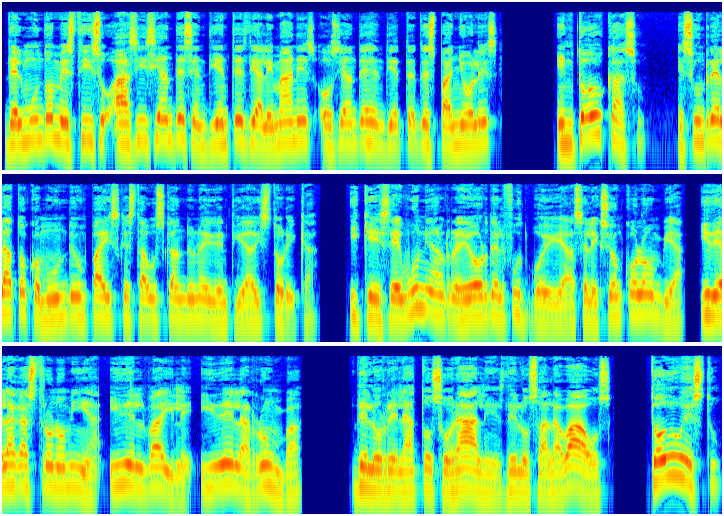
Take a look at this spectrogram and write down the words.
del mundo mestizo, así sean descendientes de alemanes o sean descendientes de españoles, en todo caso, es un relato común de un país que está buscando una identidad histórica y que se une alrededor del fútbol y de la selección Colombia y de la gastronomía y del baile y de la rumba, de los relatos orales, de los alabaos. Todo esto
